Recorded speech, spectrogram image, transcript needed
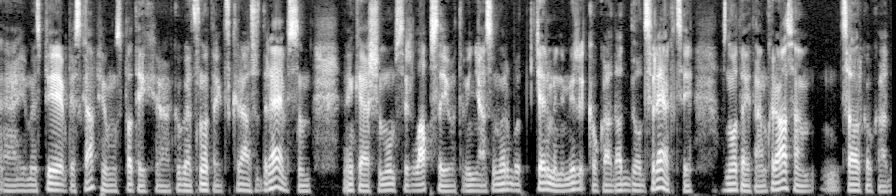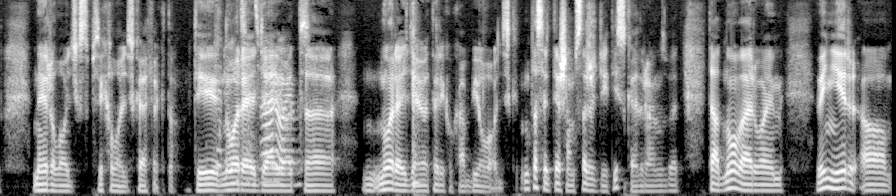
Ja mēs pieejam pie skāpja, mums patīk kaut kāds noteikts krāsas drēbes, un vienkārši mums ir labsajūta viņās, un varbūt ķermenim ir kaut kāda atbildes reakcija uz noteiktām krāsām caur kaut kādu neiroloģisku, psiholoģisku efektu. Tīri norēģējot, norēģējot arī kaut kā bioloģiski. Nu, tas ir tiešām sarežģīti izskaidrojums, bet tādi novērojumi, viņi ir. Uh,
